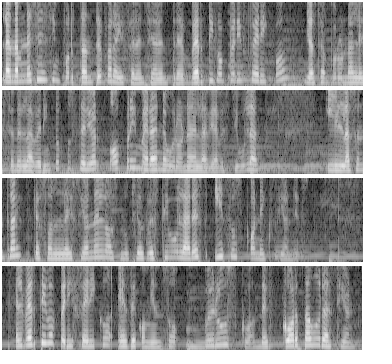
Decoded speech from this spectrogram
La anamnesis es importante para diferenciar entre vértigo periférico, ya sea por una lesión en el laberinto posterior o primera neurona de la vía vestibular, y la central, que son lesiones en los núcleos vestibulares y sus conexiones. El vértigo periférico es de comienzo brusco, de corta duración.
